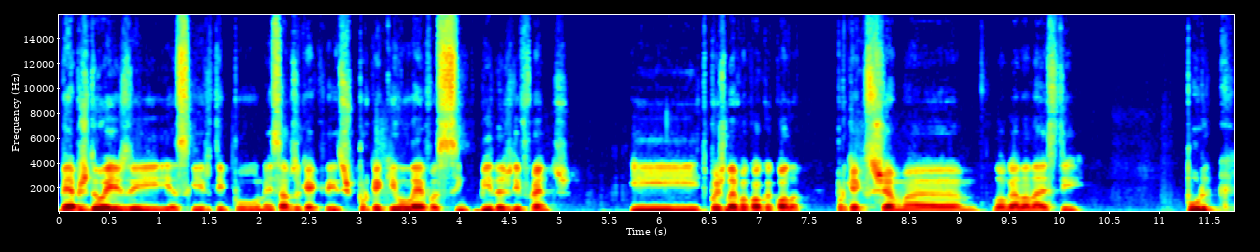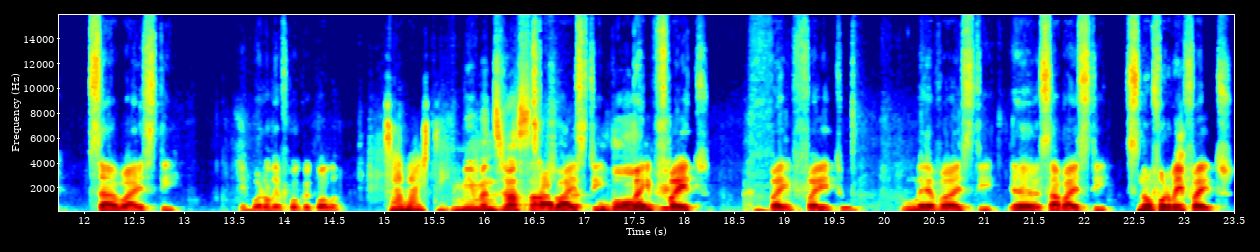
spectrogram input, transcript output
bebes dois e a seguir, tipo, nem sabes o que é que dizes, porque aquilo leva cinco bebidas diferentes e depois leva Coca-Cola. Porque é que se chama Long Island Iced Tea? Porque sabe a Iced Tea, embora leve Coca-Cola. Sabe isto? Mimans já sabes. Sabe olha, Ice Tea. long- Bem feito, bem feito, leva Ice Tea. Eh, sabe Ice Tea. Se não for bem feito,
